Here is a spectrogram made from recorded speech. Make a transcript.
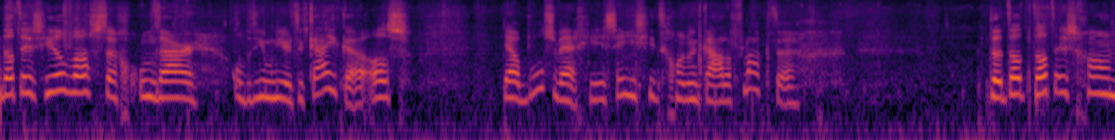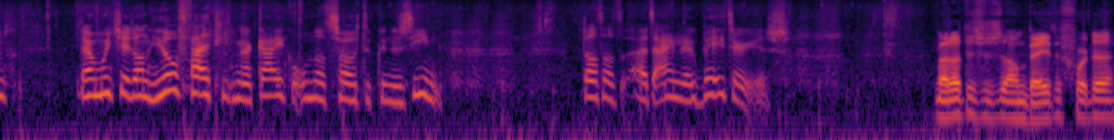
dat is heel lastig om daar op die manier te kijken. Als jouw bos weg is en je ziet gewoon een kale vlakte. Dat, dat, dat is gewoon daar moet je dan heel feitelijk naar kijken om dat zo te kunnen zien. Dat dat uiteindelijk beter is. Maar dat is dus dan beter voor de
